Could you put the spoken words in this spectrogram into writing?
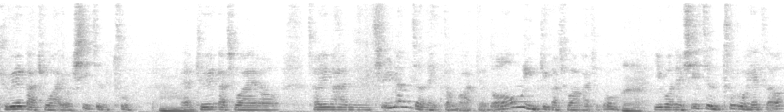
교회가 좋아요 시즌 2. 음. 네, 교회가 좋아요. 저희가 한 7년 전에 했던 것 같아요. 너무 인기가 좋아가지고 네. 이번에 시즌 2로 해서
